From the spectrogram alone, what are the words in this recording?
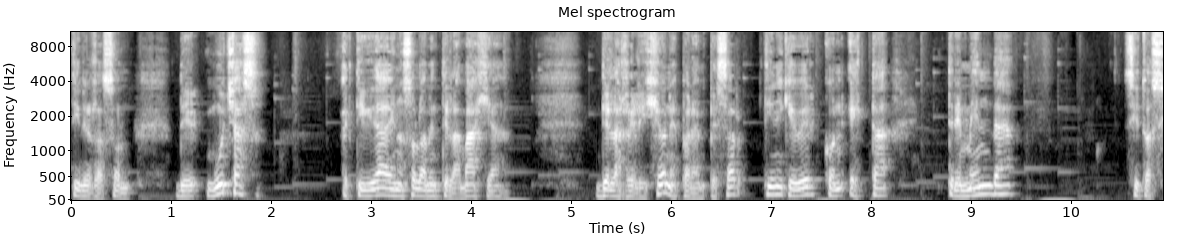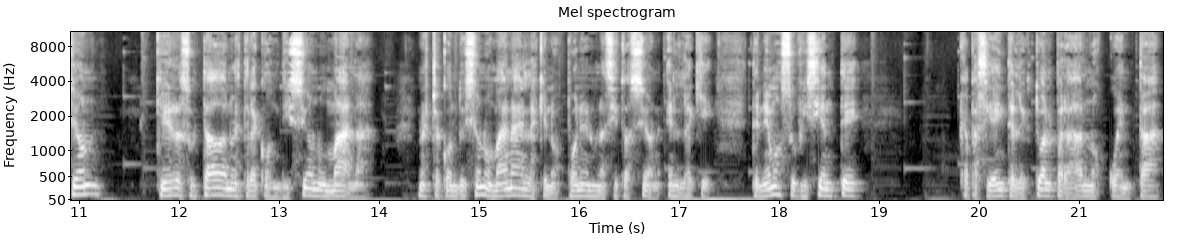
tiene razón, de muchas actividades, no solamente la magia, de las religiones, para empezar, tiene que ver con esta tremenda situación que es resultado de nuestra condición humana, nuestra condición humana en la que nos pone en una situación en la que tenemos suficiente capacidad intelectual para darnos cuenta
